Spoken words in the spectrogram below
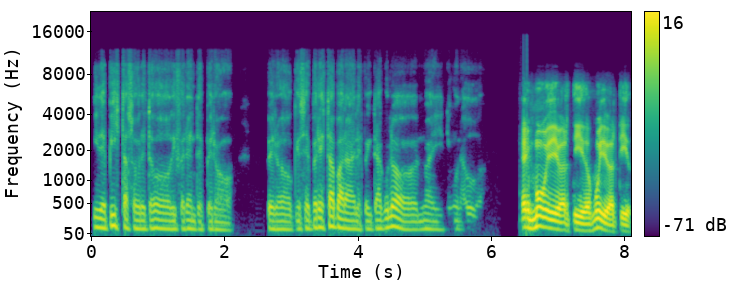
y de pistas sobre todo diferentes, pero, pero que se presta para el espectáculo no hay ninguna duda. Es muy divertido, muy divertido.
